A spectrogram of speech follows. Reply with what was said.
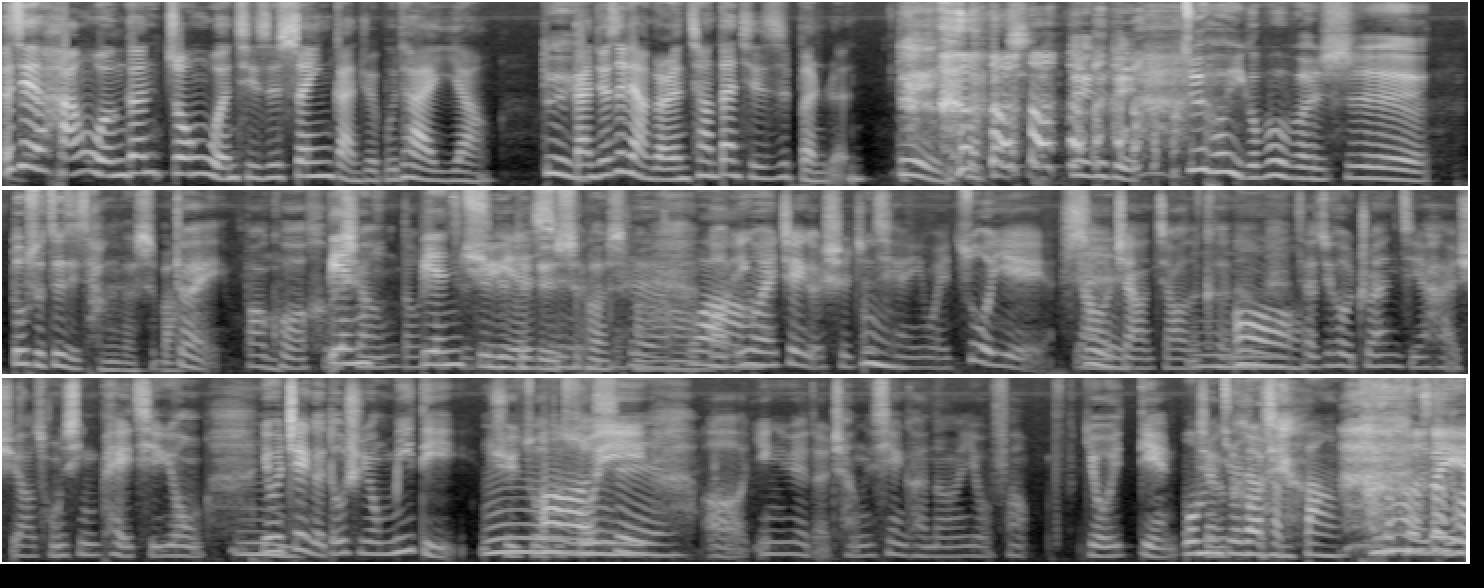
而且韩文跟中文其实声音感觉不太一样，对，感觉是两个人唱，但其实是本人。对，对对对，最后一个部分是都是自己唱的，是吧？对，包括和声都是编自己对对对，剧也是是吧？是吧？哦哇哦，因为这个是之前因为作业要这样教的，可能在最后专辑还需要重新配齐用，嗯因为这个都是用 MIDI 去做的，哦，所以是呃音乐的呈现可能有放有一点我们觉得很棒。所以。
